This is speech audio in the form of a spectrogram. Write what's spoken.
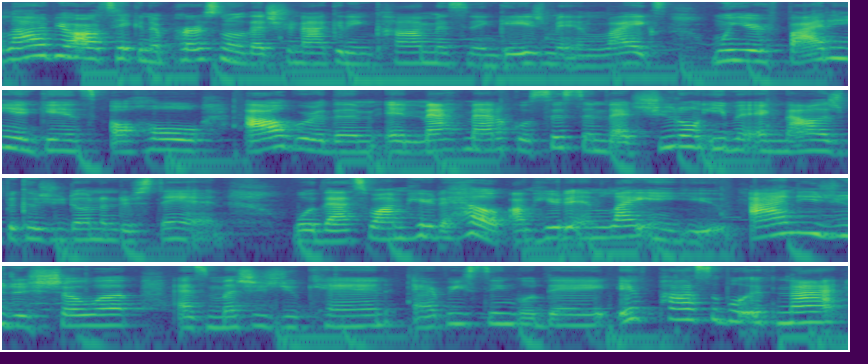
lot of y'all are taking it personal that you're not getting comments and engagement and likes when you're fighting against a whole algorithm and mathematical system that you don't even acknowledge because you don't understand. Well, that's why I'm here to help. I'm here to enlighten you. I need you to show up as much as you can every single day, if possible. If not,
